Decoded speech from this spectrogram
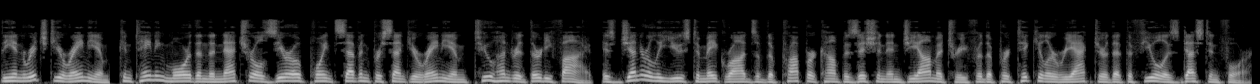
The enriched uranium, containing more than the natural 0.7% uranium-235, is generally used to make rods of the proper composition and geometry for the particular reactor that the fuel is destined for.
